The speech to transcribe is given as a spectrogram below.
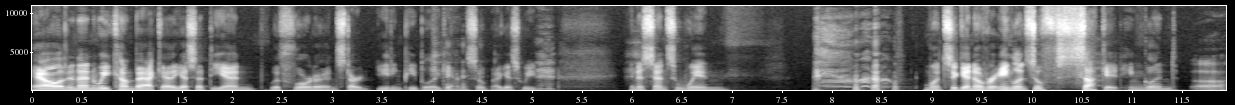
Well, and then we come back, I guess, at the end with Florida and start eating people again. so I guess we, in a sense, win once again over England. So suck it, England. Ugh.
